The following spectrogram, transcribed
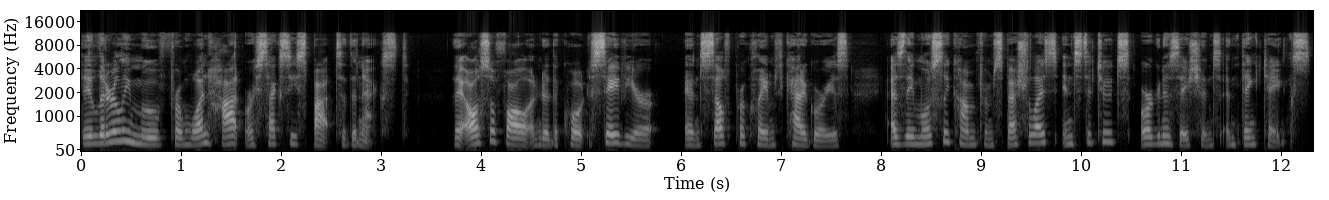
They literally move from one hot or sexy spot to the next. They also fall under the quote savior and self proclaimed categories, as they mostly come from specialized institutes, organizations, and think tanks.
